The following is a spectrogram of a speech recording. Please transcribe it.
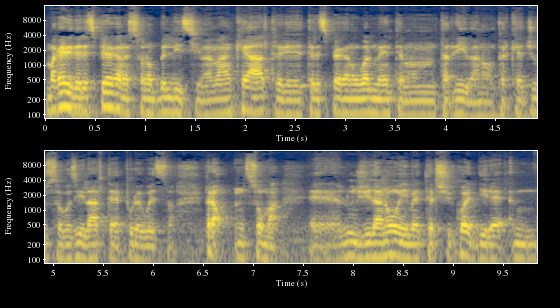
magari te le spiegano e sono bellissime, ma anche altre che te le spiegano ugualmente ma non ti arrivano, perché è giusto così, l'arte è pure questo. Però, insomma, eh, lungi da noi metterci qua e dire mh,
